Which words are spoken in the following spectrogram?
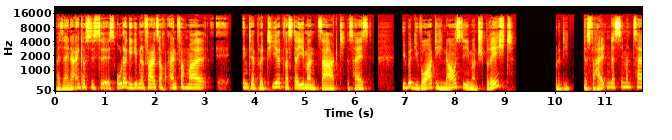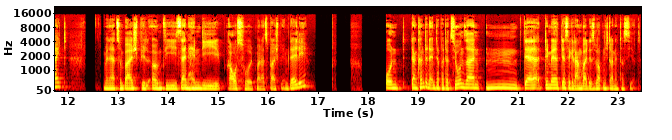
bei seiner Einkaufsliste ist oder gegebenenfalls auch einfach mal äh, interpretiert, was da jemand sagt. Das heißt, über die Worte hinaus, die jemand spricht oder die, das Verhalten, das jemand zeigt, wenn er zum Beispiel irgendwie sein Handy rausholt, mal als Beispiel im Daily. Und dann könnte eine Interpretation sein, mh, hm, der, dem, der ist ja gelangweilt, der ist überhaupt nicht daran interessiert.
